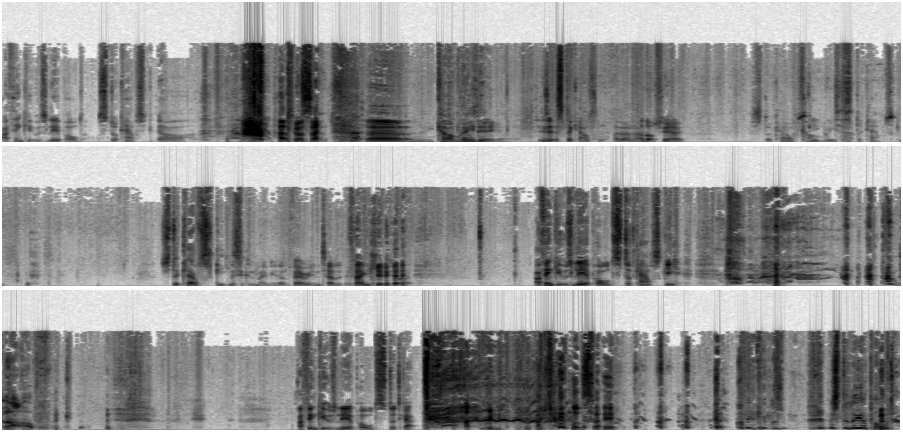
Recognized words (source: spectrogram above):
I think it was Leopold Stokowski. Oh, How do I say? Uh, Can't read it. is it Stokowski? I don't know. I'm not sure how. Stokowski. Can't read that. Stokowski. Stokowski. This is going to make me look very intelligent. Thank you. I think it was Leopold Stokowski. Don't laugh. I think it was Leopold Stokowski. really, I cannot say it. I think it was Mr. Leopold.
